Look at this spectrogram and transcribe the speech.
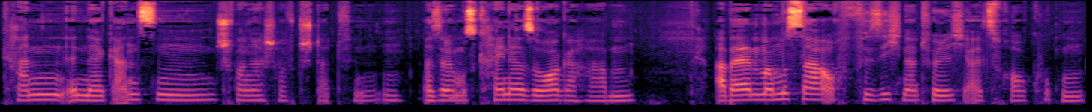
kann in der ganzen Schwangerschaft stattfinden. Also da muss keiner Sorge haben. Aber man muss da auch für sich natürlich als Frau gucken.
